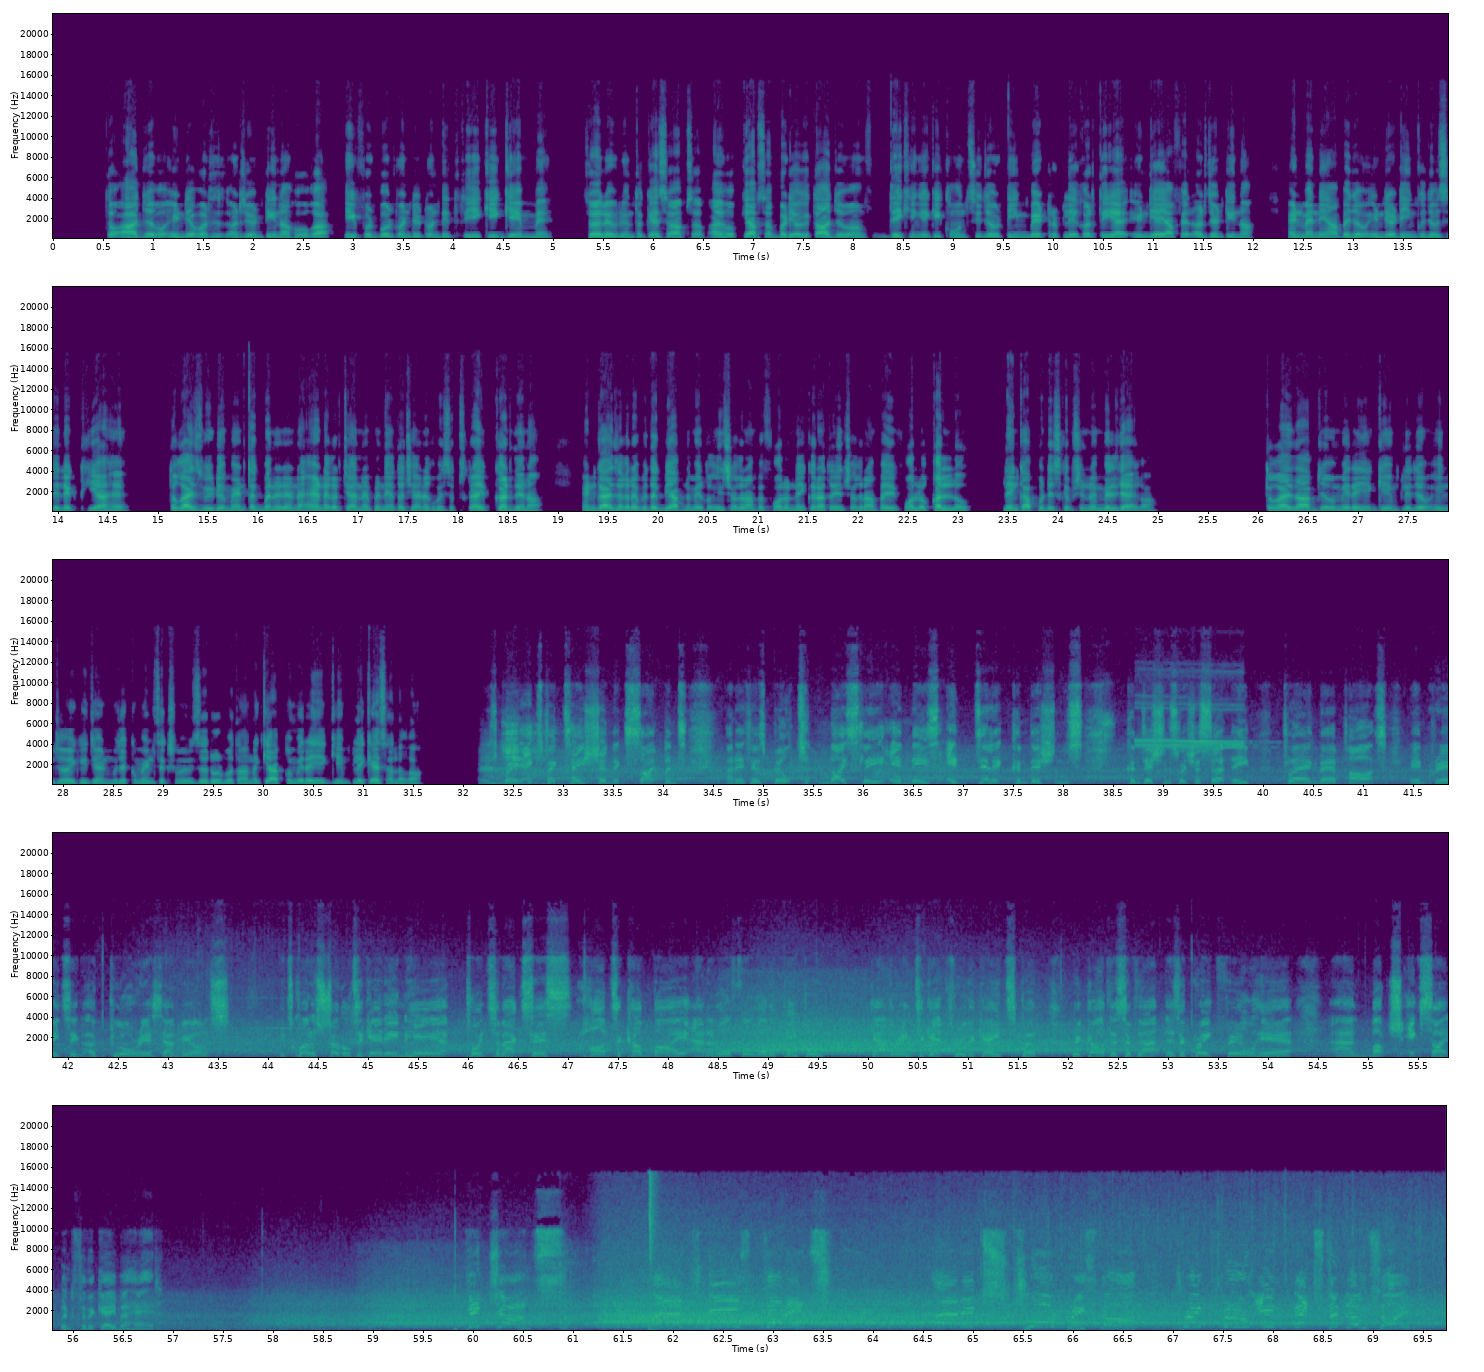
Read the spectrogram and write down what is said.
तो आज जो वो इंडिया वर्सेस अर्जेंटीना होगा ई फुटबॉल 2023 की गेम में। सो हेलो एवरीवन तो कैसे हो आप सब? आई होप कि आप सब बढ़िया होंगे। तो आज जो हम देखेंगे कि कौन-सी जो टीम बेटर प्ले करती है इंडिया या फिर अर्जेंटीना। एंड मैंने यहाँ पे जो इंडिया टीम को जो सिलेक्ट किया है। तो गाइस वीडियो में एंड तक बने रहना एंड अगर चैनल पर नहीं हो तो चैनल को भी सब्सक्राइब कर देना। एंड गाइस अगर अभी तक भी आपने मेरे को इंस्टाग्राम पे फॉलो नहीं करा तो इंस्टाग्राम पे भी फॉलो कर लो। लिंक आपको डिस्क्रिप्शन में मिल जाएगा। तो गाइस आप जो मेरा ये गेम प्ले जो एन्जॉय कीजिए एंड मुझे कमेंट सेक्शन में भी ज़रूर बताना कि आपको मेरा ये गेम प्ले कैसा लगा। There's great expectation, excitement, and it has built nicely in these idyllic conditions. Conditions which are certainly playing their part in creating a glorious ambience. It's quite a struggle to get in here, points of access hard to come by, and an awful lot of people gathering to get through the gates. But regardless of that, there's a great feel here and much excitement for the game ahead. Big chance! And he's done it! An extraordinary start! Breakthrough in next to no time!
